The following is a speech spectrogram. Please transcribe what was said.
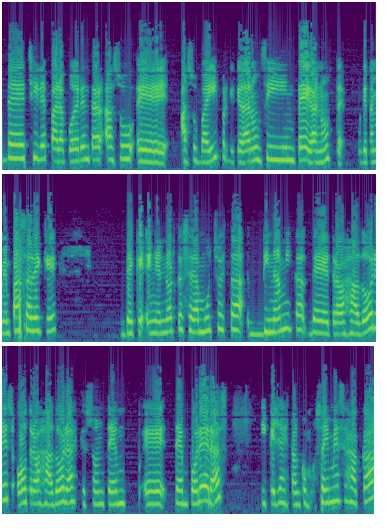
de Chile para poder entrar a su, eh, a su país porque quedaron sin pega, ¿no? Porque también pasa de que de que en el norte se da mucho esta dinámica de trabajadores o trabajadoras que son eh, temporeras y que ellas están como seis meses acá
